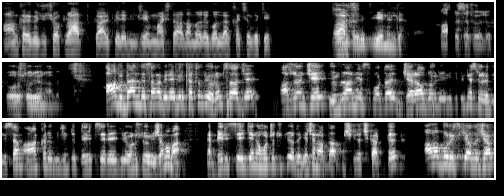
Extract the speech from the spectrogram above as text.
Ankara gücü çok rahat galip gelebileceğim maçta adam öyle goller kaçırdı ki. Evet, Ankara gücü yenildi. maalesef öyle. Doğru söylüyorsun abi. Abi ben de sana birebir katılıyorum. Sadece az önce Ümraniye Spor'da Ceraldo ile ilgili ne söylediysem Ankara gücünde Beritse ile ilgili onu söyleyeceğim ama ya Beritse'yi gene hoca tutuyor da geçen hafta 62'de çıkarttı. Ama bu riski alacağım.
